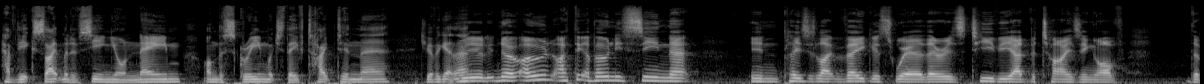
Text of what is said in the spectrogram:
have the excitement of seeing your name on the screen, which they've typed in there. Do you ever get that? Really? No, own, I think I've only seen that in places like Vegas where there is TV advertising of the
